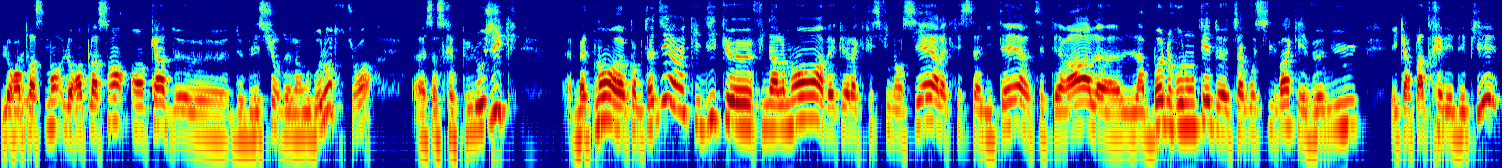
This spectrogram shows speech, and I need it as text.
le, remplacement, le remplaçant en cas de, de blessure de l'un ou de l'autre, tu vois. Euh, ça serait plus logique. Maintenant, euh, comme tu as dit, hein, qui dit que finalement, avec la crise financière, la crise sanitaire, etc., la, bonne volonté de Thiago Silva qui est venu et qui n'a pas traîné des pieds,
